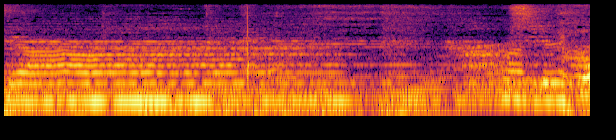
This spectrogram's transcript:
家，好时光，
